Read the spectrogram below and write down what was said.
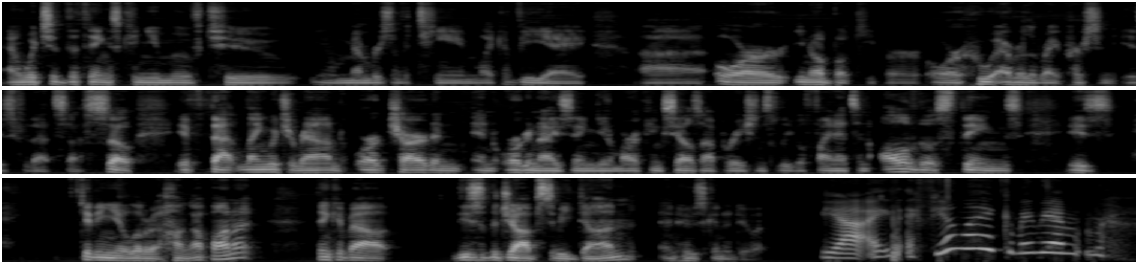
and which of the things can you move to you know members of a team like a va uh, or you know a bookkeeper or whoever the right person is for that stuff. So if that language around org chart and, and organizing you know marketing sales operations legal finance and all of those things is getting you a little bit hung up on it think about these are the jobs to be done and who's going to do it yeah I, I feel like maybe i'm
